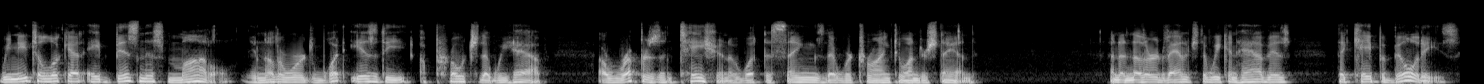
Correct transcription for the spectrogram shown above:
we need to look at a business model. In other words, what is the approach that we have? A representation of what the things that we're trying to understand. And another advantage that we can have is the capabilities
